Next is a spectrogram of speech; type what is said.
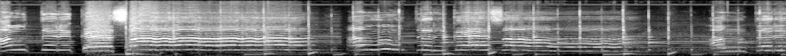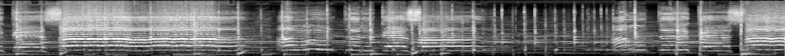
ਅੰਤਰ ਕੈਸਾ ਅੰਤਰ ਕੈਸਾ। ਅੰਤਰ ਕੈਸਾ ਅੰਤਰ ਕੈਸਾ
